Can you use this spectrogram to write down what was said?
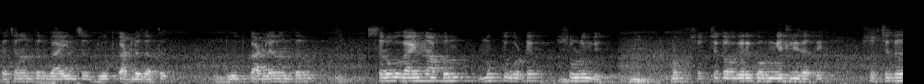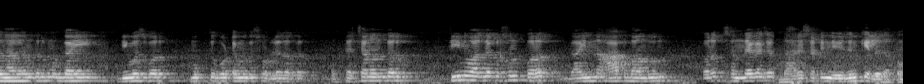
त्याच्यानंतर गायींचं दूध काढलं जातं. दूध काढल्यानंतर सर्व गायींना आपण मुक्त गोट्यात सोडून देतो. मग स्वच्छता वगैरे करून घेतली जाते. स्वच्छता झाल्यानंतर मग गायी दिवसभर मुक्त गोट्यामध्ये सोडल्या जातात. त्याच्यानंतर तीन वाजल्यापासून परत गायींना आत बांधून परत संध्याकाळच्या धारेसाठी नियोजन केलं जातं.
